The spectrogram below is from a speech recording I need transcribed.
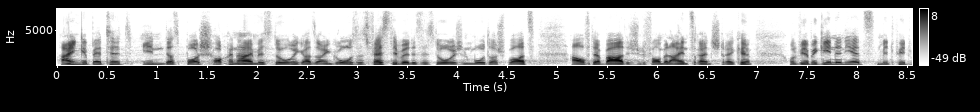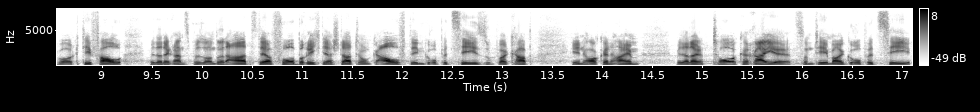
eingebettet in das Bosch Hockenheim Historik, also ein großes Festival des historischen Motorsports auf der badischen Formel 1 Rennstrecke. Und wir beginnen jetzt mit Pitwalk TV mit einer ganz besonderen Art der Vorberichterstattung auf den Gruppe C Supercup in Hockenheim mit einer Talkreihe zum Thema Gruppe C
